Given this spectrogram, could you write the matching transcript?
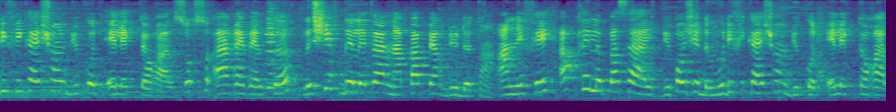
modification du code électoral, Source A révèle que le chef de l'État n'a pas perdu de temps. En effet, après le passage du projet de modification du code électoral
